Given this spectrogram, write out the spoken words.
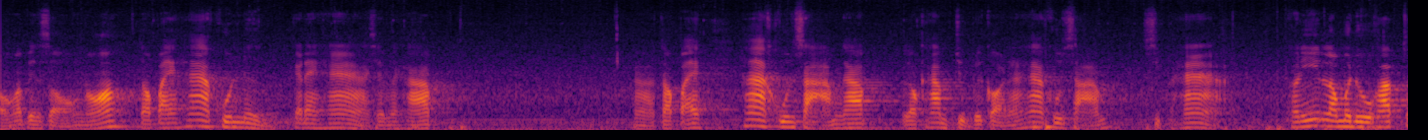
2ก็เป็น 2 เนาะต่อไป 5 คูณ 1 ก็ได้ 5 ใช่ไหมครับ อ่าต่อไป5คูณ3ครับ เราข้ามจุดไปก่อนนะ5คูณ3 15 คราวนี้เรามาดูครับท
